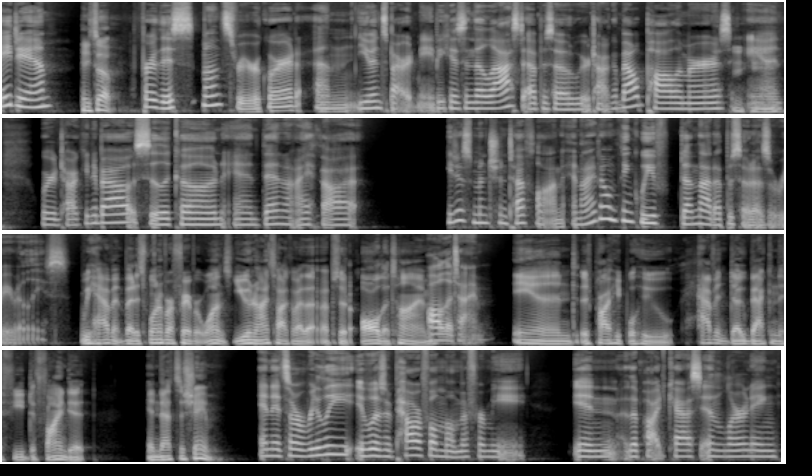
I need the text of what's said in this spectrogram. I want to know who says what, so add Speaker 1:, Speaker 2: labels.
Speaker 1: Hey, Jam.
Speaker 2: Hey, what's up?
Speaker 1: For this month's re record, um, you inspired me because in the last episode, we were talking about polymers
Speaker 2: Mhm.
Speaker 1: and we were talking about silicone. And then I thought, you just mentioned Teflon. And I don't think we've done that episode as a re release
Speaker 2: We haven't, but it's one of our favorite ones. You and I talk about that episode all the time.
Speaker 1: all the time.
Speaker 2: and there's probably people who haven't dug back in the feed to find it. And that's a shame.
Speaker 1: And it's a really, it was a powerful moment for me in the podcast and learning,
